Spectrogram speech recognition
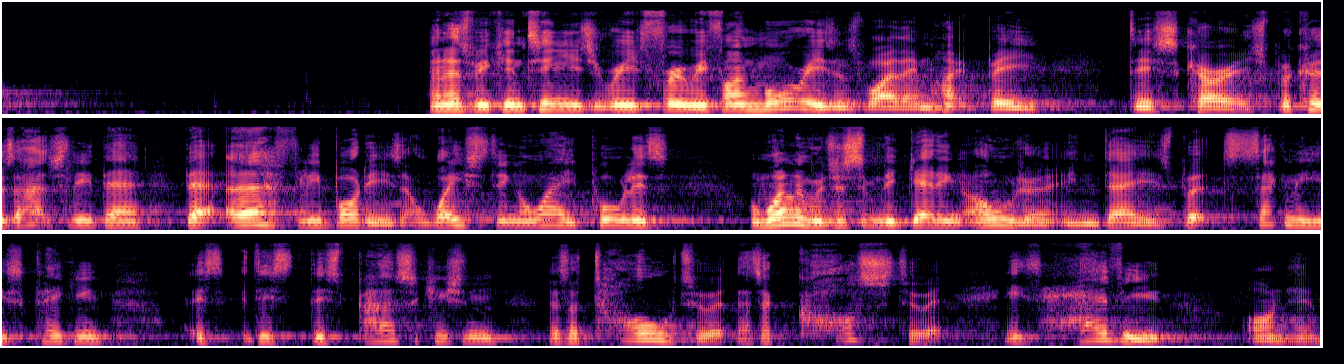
And as we continue to read through, we find more reasons why they might be discouraged because actually their, their earthly bodies are wasting away. Paul is, on one level, just simply getting older in days, but secondly, he's taking this, this persecution, there's a toll to it, there's a cost to it. It's heavy on him.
